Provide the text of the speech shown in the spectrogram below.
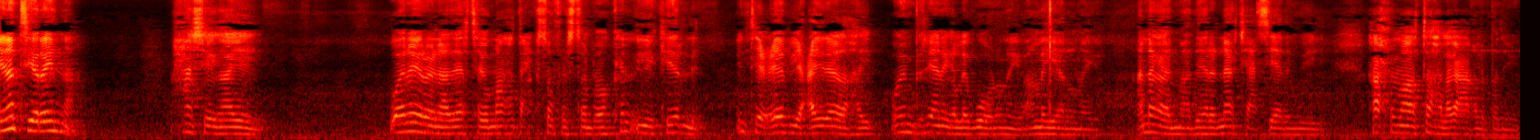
inanti yaraydna maxaan sheegaayey waa ina yaroo in adeertayo maanta hadda ka soo fadhiistan dhookan iyo keerle intay ceeb iyo cay leedahay waa in beri aniga lagu odhanayo aan la yeelanayo annagaa ilmaadeera naag jacsiyaada weeye ha xumaato ha laga caqli badiyo.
